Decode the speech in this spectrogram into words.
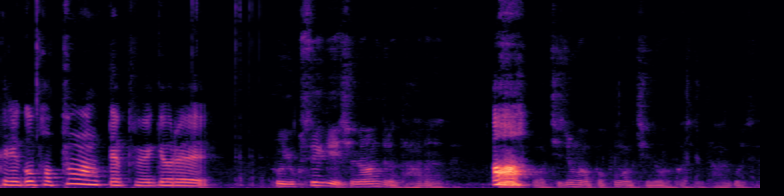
그리고 버풍왕 때 불교를 그 6세기 신라왕들은 다 알아야 돼. 아 어, 지중왕, 버풍왕, 진왕까지는 다 알고 있어요.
